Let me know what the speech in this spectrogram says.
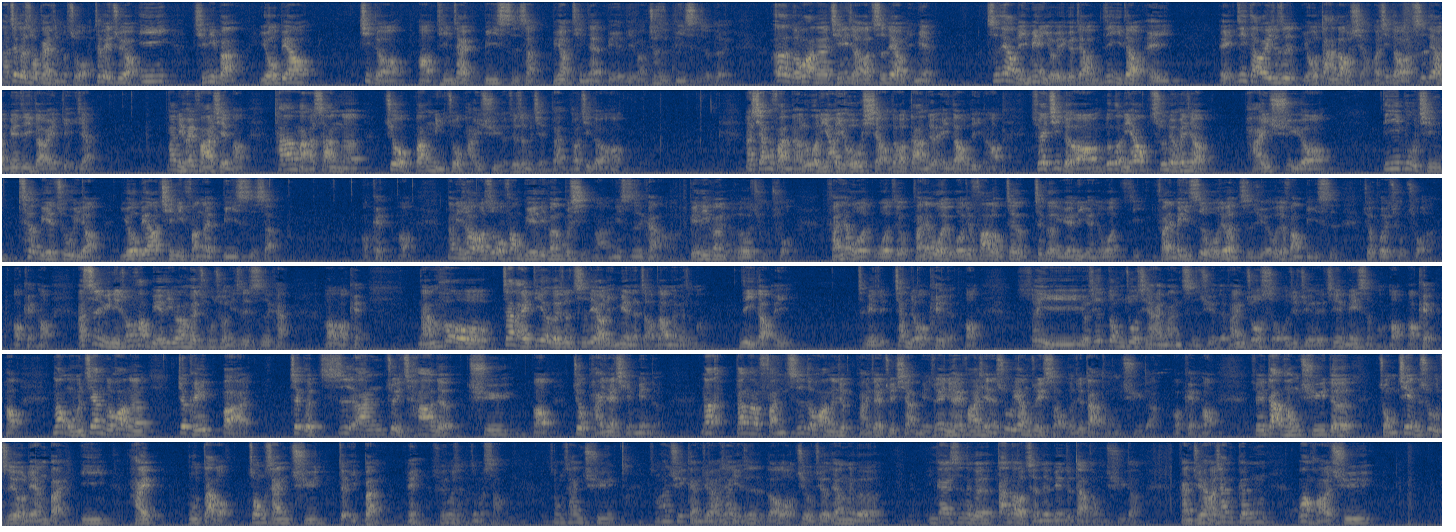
那这个时候该怎么做？特别注意哦，一，请你把游标记得哦，好停在 B 四上，不要停在别的地方，就是 B 四就对。二的话呢，请你找到资料里面，资料里面有一个叫 Z 到 A，哎，Z 到 A 就是由大到小，我记得哦，资料里面 Z 到 A 点一下，那你会发现哈，它马上呢。就帮你做排序了，就这么简单。好，记得哦。那相反呢，如果你要由小到大，就 A 到 D 哈。所以记得哦，如果你要枢纽分析排序哦，第一步请特别注意哦，游标请你放在 B 四上。OK，好。那你说老师，我放别的地方不行吗？你试试看好了，别的地方有时候会出错。反正我我就反正我我就 follow 这个这个原理原则，我反正每一次我就很直觉，我就放 B 四就不会出错了。OK 哈，至于你说放别的地方会出错，你自己试试看。哦 OK，然后再来第二个就是资料里面的找到那个什么 Z 到 A，这边就这样就 OK 了哦。所以有些动作其实还蛮直觉的，反正做手我就觉得其实没什么哦。OK 好，那我们这样的话呢，就可以把。这个治安最差的区啊，就排在前面的。那当然反之的话呢，就排在最下面。所以你会发现，数量最少的就大同区的。OK 哈，所以大同区的总件数只有两百一，还不到中山区的一半。哎，所以为什么这么少？中山区，中山区感觉好像也是老老旧旧，像那个应该是那个大道城那边就大同区的。感觉好像跟万华区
